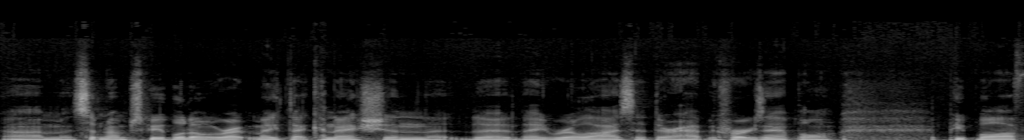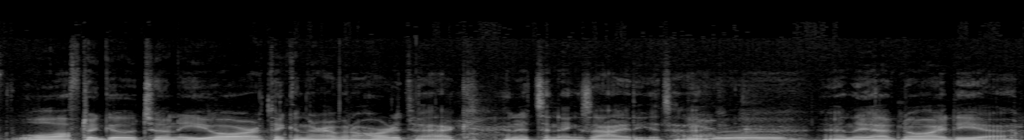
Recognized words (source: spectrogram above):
Um, and sometimes people don't make that connection that, that they realize that they're happy. For example, people oft, will often go to an ER thinking they're having a heart attack, and it's an anxiety attack, and they have no idea.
